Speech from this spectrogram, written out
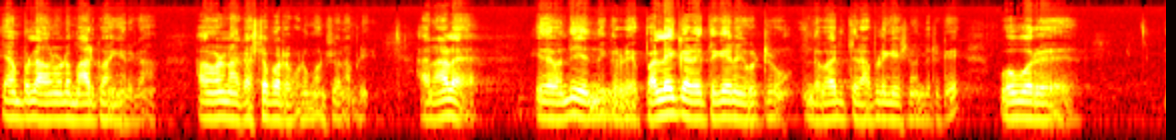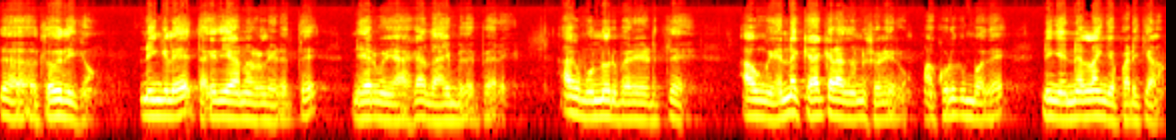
என் பிள்ளை அவனோட மார்க் வாங்கியிருக்கான். அவனோட நான் கஷ்டப்படுற குடும்பம்னு சொன்னேன் அப்படி. அதனால் இதை வந்து எங்களுடைய பல்கலைக்கழகத்துக்கே நாங்கள் விட்டுருவோம். இந்த மாதிரி திரு அப்ளிகேஷன் வந்திருக்கு. ஒவ்வொரு தொகுதிக்கும் நீங்களே தகுதியானவர்கள் எடுத்து நேர்மையாக அந்த ஐம்பது பேரை ஆக முந்நூறு பேரை எடுத்து அவங்க என்ன கேட்குறாங்கன்னு சொல்லிடுவோம் அது கொடுக்கும்போதே நீங்கள் என்னெல்லாம் இங்கே படிக்கலாம்.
